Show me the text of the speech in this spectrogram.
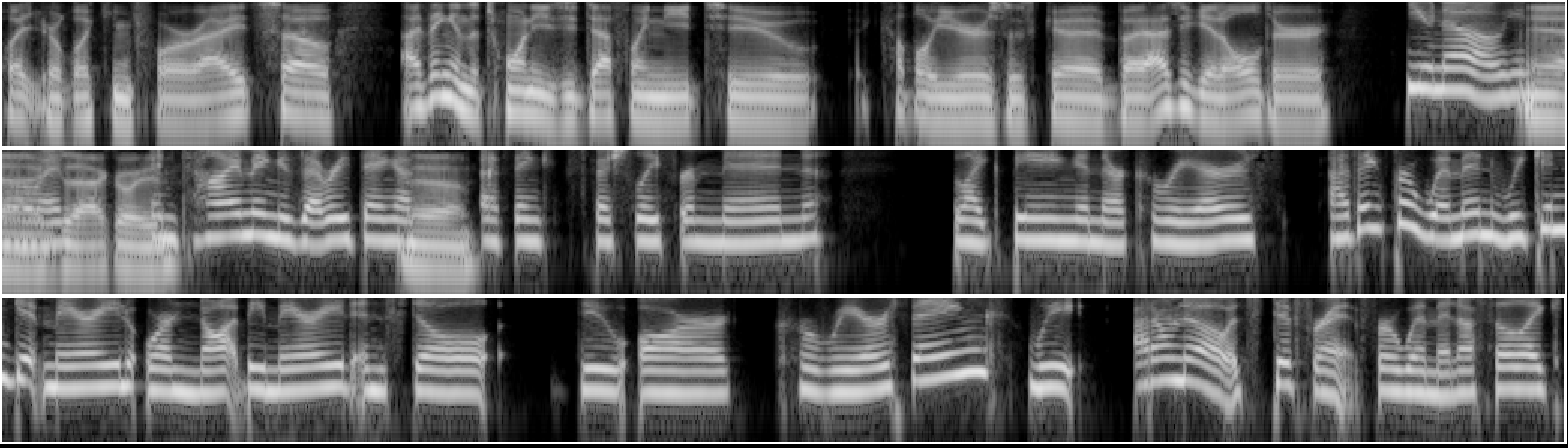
what you're looking for, right? So I think in the 20s, you definitely need to, a couple of years is good. But as you get older, You know, you know. yeah, and, exactly. and timing is everything. I, Yeah. I think, especially for men, like being in their careers. I think for women, we can get married or not be married and still do our career thing. We, I don't know, it's different for women. I feel like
